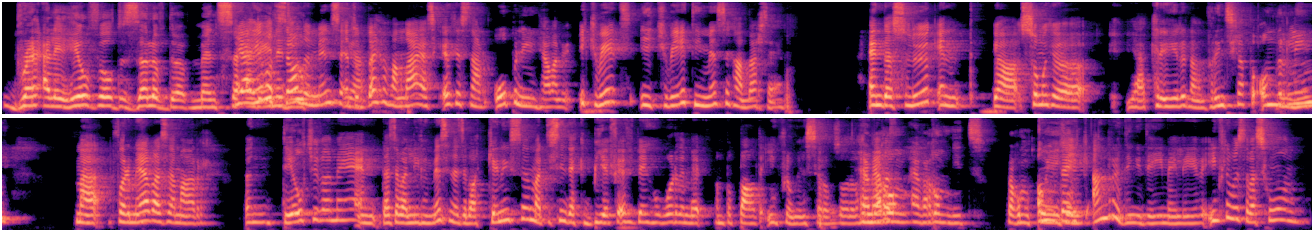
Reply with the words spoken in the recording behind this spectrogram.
brand, allee, heel veel dezelfde mensen. Ja, heel hetzelfde ook- mensen. En ja. tot dag van vandaag, als ik ergens naar een opening ga, want ik weet, ik weet, die mensen gaan daar zijn. En dat is leuk. En ja, sommigen ja, creëren dan vriendschappen onderling. Mhm. Maar voor mij was dat maar een deeltje van mij. En dat zijn wel lieve mensen, dat zijn wel kennissen. Maar het is niet dat ik BFF ben geworden met een bepaalde influencer of zo. En was- waarom, en waarom niet? Waarom kon je omdat geen... ik andere dingen deed in mijn leven. Influencer was gewoon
